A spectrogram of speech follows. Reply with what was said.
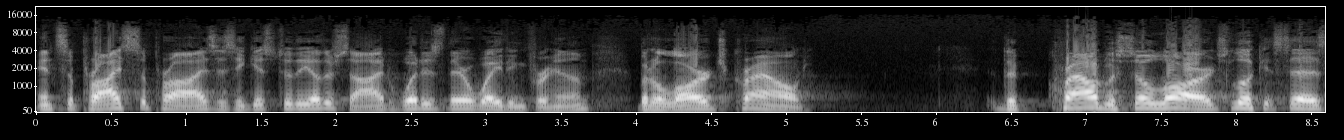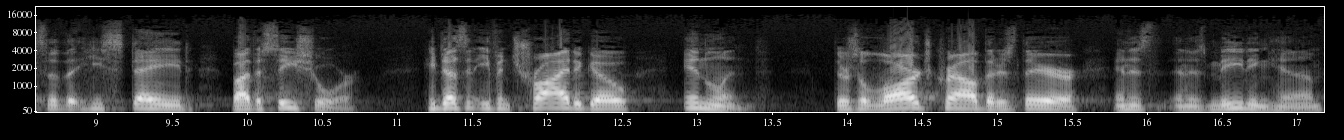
And surprise, surprise, as he gets to the other side, what is there waiting for him but a large crowd? The crowd was so large, look, it says so that he stayed by the seashore. He doesn't even try to go inland. There's a large crowd that is there and is, and is meeting him,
